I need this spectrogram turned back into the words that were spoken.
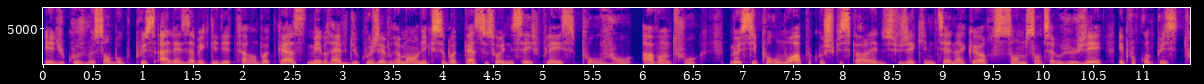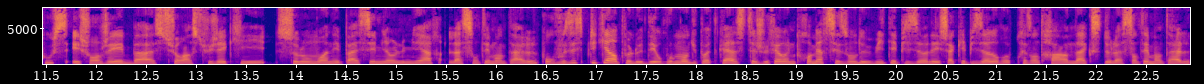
Et du coup, je me sens beaucoup plus à l'aise avec l'idée de faire un podcast. Mais bref, du coup, j'ai vraiment envie que ce podcast soit une safe place pour vous, avant tout, mais aussi pour moi, pour que je puisse parler de sujets qui me tiennent à cœur sans me sentir jugée et pour qu'on puisse tous échanger bah, sur un sujet qui, selon moi, n'est pas assez mis en lumière, la santé mentale. Pour vous expliquer un peu le déroulement du podcast, je vais faire une première saison de 8 épisodes et chaque épisode représentera un axe de la santé mentale.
